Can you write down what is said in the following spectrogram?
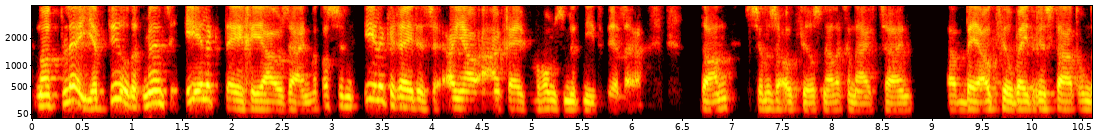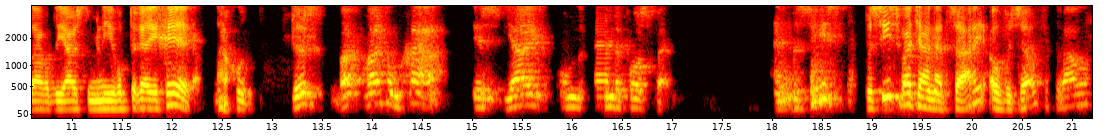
not play. Je wil dat mensen eerlijk tegen jou zijn. Want als ze een eerlijke reden aan jou aangeven waarom ze het niet willen, dan zullen ze ook veel sneller geneigd zijn uh, ben je ook veel beter in staat om daar op de juiste manier op te reageren. Nou goed, dus waar, waar het om gaat, is jij om en de prospect. En precies, precies wat jij net zei over zelfvertrouwen,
